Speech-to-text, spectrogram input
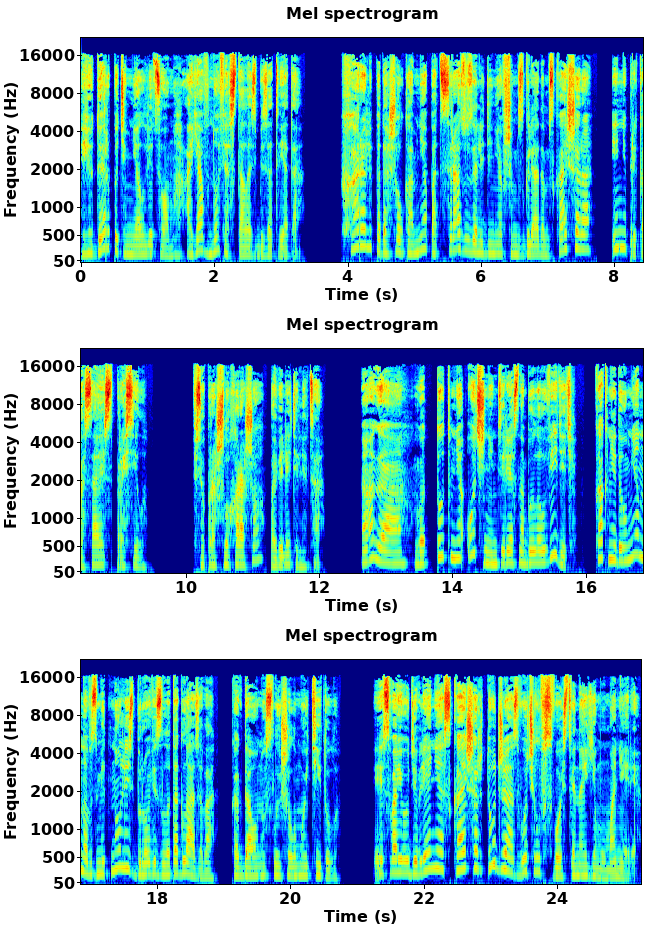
Юдер потемнел лицом, а я вновь осталась без ответа. Хараль подошел ко мне под сразу заледеневшим взглядом Скайшера и, не прикасаясь, спросил. «Все прошло хорошо, повелительница?» «Ага, вот тут мне очень интересно было увидеть, как недоуменно взметнулись брови Златоглазого, когда он услышал мой титул. И свое удивление Скайшер тут же озвучил в свойственной ему манере.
